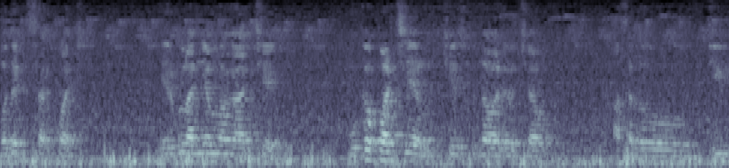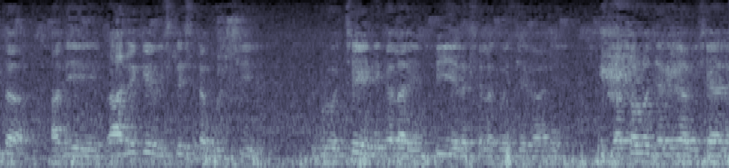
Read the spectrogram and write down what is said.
మొదటి సర్పంచ్ ఎరుపుల అంజమ్మ గారిచే ముఖ పరిచయం చేసుకుందామని వచ్చాము అసలు జీవిత అది రాజకీయ విశ్లేషణ గురించి ఇప్పుడు వచ్చే ఎన్నికల ఎంపీ ఎలక్షన్ల గురించే కానీ గతంలో జరిగిన విషయాల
